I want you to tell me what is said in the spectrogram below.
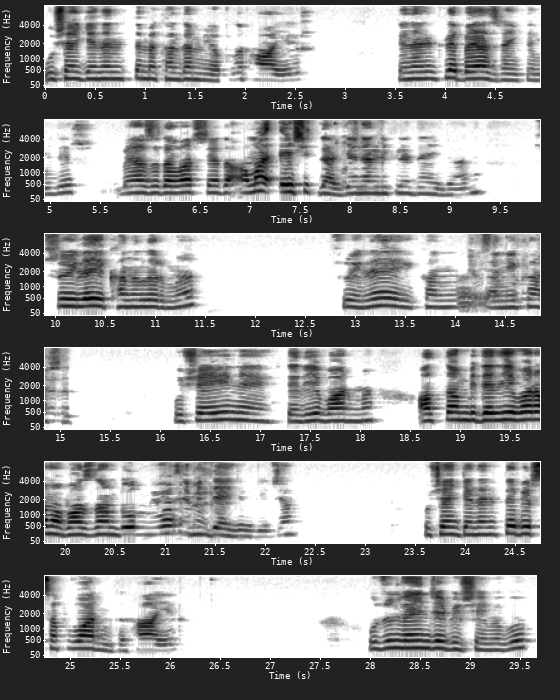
Bu şey genellikle metalden mi yapılır? Hayır. Genellikle beyaz renkli midir? Beyazı da var ya da ama eşitler. Genellikle değil yani. Su ile yıkanılır mı? Su ile yıkan yani yıkarsın. Bu şeyin ne? Deliği var mı? Alttan bir deliği var ama bazılarında olmuyor. Bizim Emin değilim diyeceğim. Bu şeyin genellikle bir sapı var mıdır? Hayır. Uzun ve ince bir şey mi bu?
